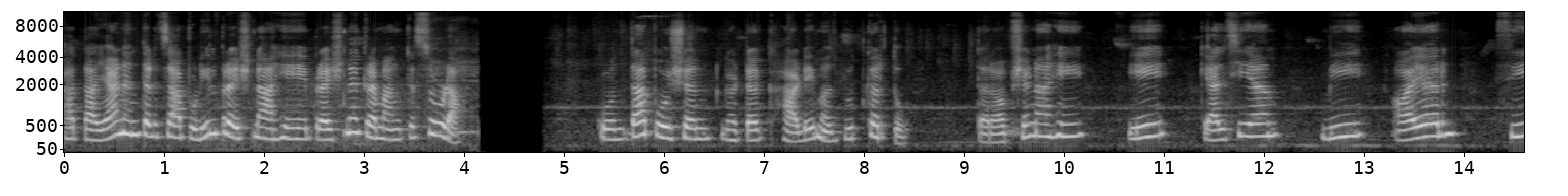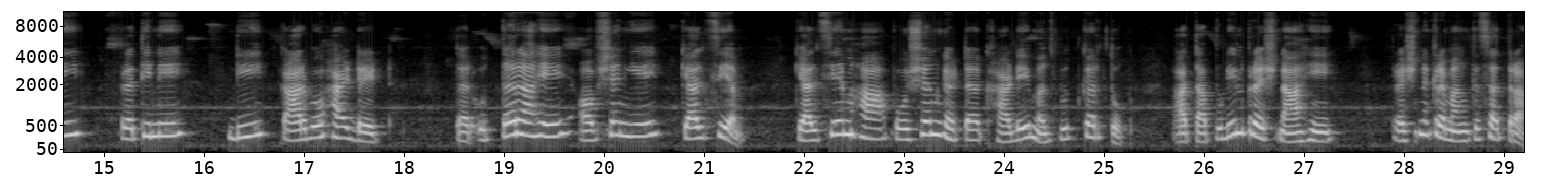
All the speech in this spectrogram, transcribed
आता यानंतरचा पुढील प्रश्न आहे प्रश्न क्रमांक सोळा. कोणता पोषण घटक हाडे मजबूत करतो? तर ऑप्शन आहे A calcium B iron C प्रथिने डी कार्बोहायड्रेट. तर उत्तर आहे ऑप्शन ए कॅल्शियम. कॅल्शियम हा पोषण घटक हाडे मजबूत करतो. आता पुढील प्रश्न आहे. प्रश्न क्रमांक सतरा.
